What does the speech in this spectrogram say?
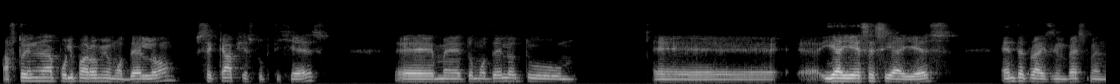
Αυτό είναι ένα πολύ παρόμοιο μοντέλο σε κάποιες του πτυχές. Ε, με το μοντέλο του ε, EIS, SEIS, Enterprise Investment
